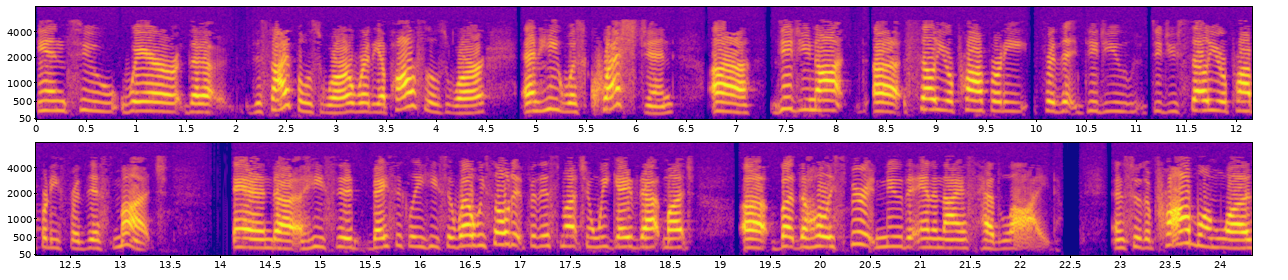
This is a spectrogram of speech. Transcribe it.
into where the disciples were, where the apostles were, and he was questioned. Uh, did you not uh, sell your property for the? Did you did you sell your property for this much? And uh, he said, basically, he said, well, we sold it for this much and we gave that much, uh, but the Holy Spirit knew that Ananias had lied. And so the problem was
